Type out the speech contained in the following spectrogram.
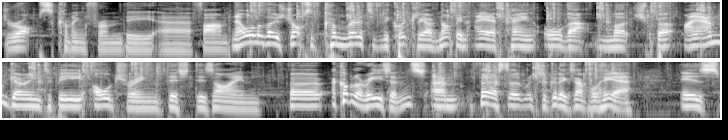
drops coming from the uh, farm. Now all of those drops have come relatively quickly. I've not been AFKing all that much, but I am going to be altering this design for a couple of reasons. Um, first, uh, which is a good example here, is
